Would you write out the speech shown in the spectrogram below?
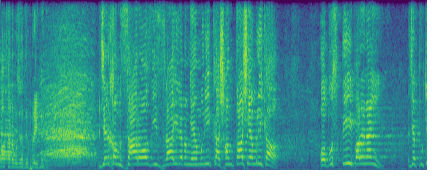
কথাটা বুঝাতে পারি না যেরকম জারোজ ইসরায়েল এবং আমেরিকা, সন্ত্রাসী আমেরিকা, ও বুঝতেই পারে নাই যে প্রতি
